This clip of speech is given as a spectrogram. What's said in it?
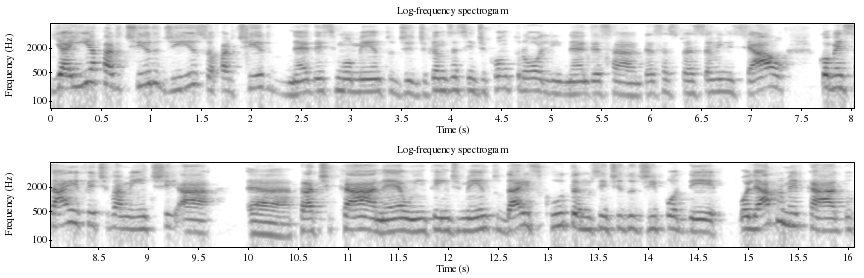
E aí, a partir disso, a partir né, desse momento de, digamos assim, de controle né, dessa, dessa situação inicial, começar efetivamente a praticar né, o entendimento da escuta no sentido de poder olhar para o mercado,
